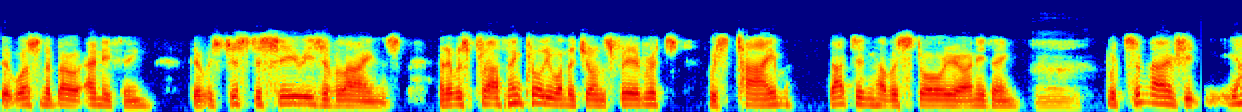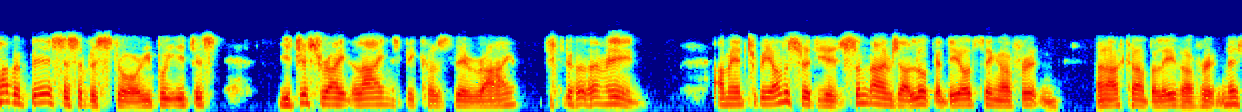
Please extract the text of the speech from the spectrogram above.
that wasn't about anything, that was just a series of lines, and it was, I think, probably one of John's favorites was Time. That didn't have a story or anything. Mm. But sometimes you you have a basis of a story, but you just you just write lines because they rhyme. Do you know what I mean? I mean, to be honest with you, sometimes I look at the odd thing I've written and I can't believe I've written it.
